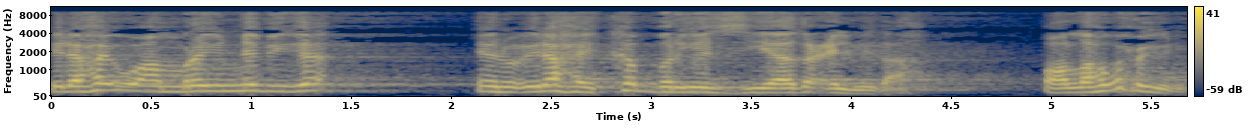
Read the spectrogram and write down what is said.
ilaahay u amray nebiga inuu ilaahay ka baryo ziyaado cilmiga ah. Oo allah wuxuu yidhi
